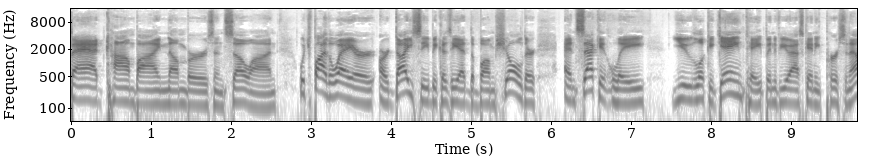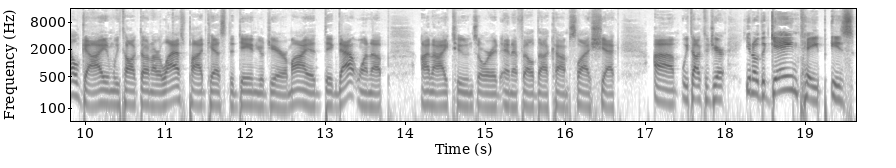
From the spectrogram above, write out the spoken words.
bad combine numbers and so on, which by the way are are dicey because he had the bum shoulder, and secondly. You look at game tape, and if you ask any personnel guy, and we talked on our last podcast to Daniel Jeremiah, dig that one up on iTunes or at NFL.com slash Shek. Um, we talked to Jared. You know, the game tape is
